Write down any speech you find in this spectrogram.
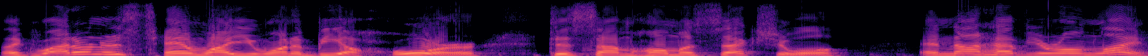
Like, well, I don't understand why you want to be a whore to some homosexual and not have your own life.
